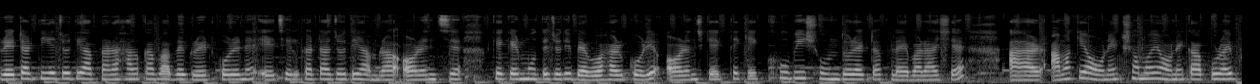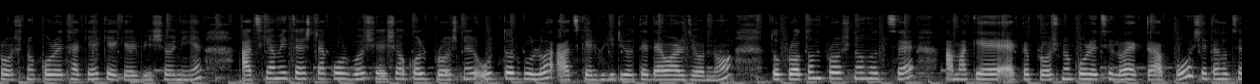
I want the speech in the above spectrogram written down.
গ্রেটার দিয়ে যদি আপনারা হালকাভাবে গ্রেট করে নেন এই ছিলকাটা যদি আমরা অরেঞ্জ কেকের মধ্যে যদি ব্যবহার করি অরেঞ্জ কেক থেকে খুবই সুন্দর একটা ফ্লেভার আসে। আর আমাকে অনেক সময় অনেক আপুরাই প্রশ্ন করে থাকে কেকের বিষয় নিয়ে। আজকে আমি চেষ্টা করব সেই সকল প্রশ্নের উত্তরগুলো আজকের ভিডিওতে দেওয়ার জন্য। তো প্রথম প্রশ্ন হচ্ছে, আমাকে একটা প্রশ্ন করেছিল একটা আপু, সেটা হচ্ছে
